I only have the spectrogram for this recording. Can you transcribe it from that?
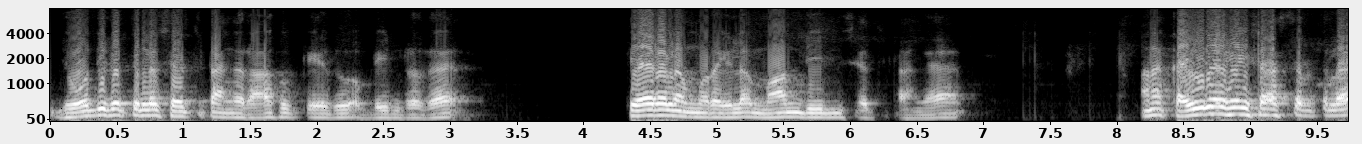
ஜோதிடத்துல சேர்த்துட்டாங்க ராகு கேது அப்படின்றத. கேரள முறையில் மாந்தின்னு சேர்த்துட்டாங்க. ஆனா கைரேகை சாஸ்திரத்துல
